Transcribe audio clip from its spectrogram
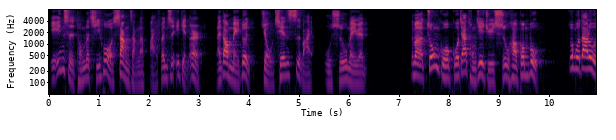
也因此铜的期货上涨了百分之一点二，来到每吨九千四百五十五美元。那么中国国家统计局十五号公布。中国大陆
